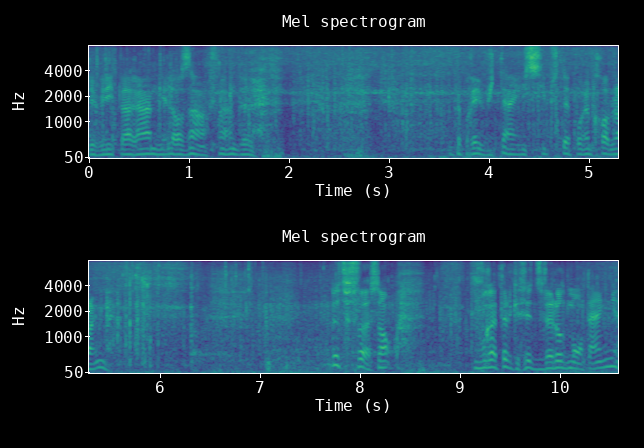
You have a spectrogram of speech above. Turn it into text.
J'ai vu les parents amener leurs enfants de à peu près 8 ans ici, puis c'était pas un problème. De toute façon, je vous rappelle que c'est du vélo de montagne.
